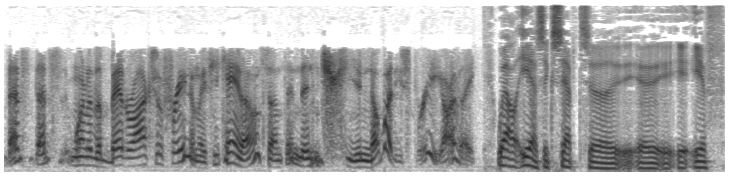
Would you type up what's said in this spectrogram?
That's that's one of the bedrocks of freedom. If you can't own something, then you nobody's free, are they? Well, yes, except uh, if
